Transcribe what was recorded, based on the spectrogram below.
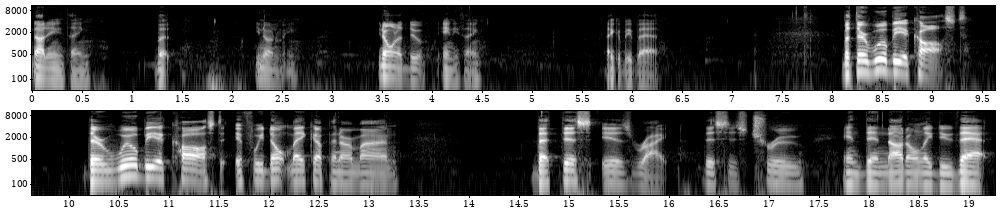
not anything, but you know what I mean. You don't want to do anything. That could be bad. But there will be a cost. There will be a cost if we don't make up in our mind that this is right, this is true, and then not only do that,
